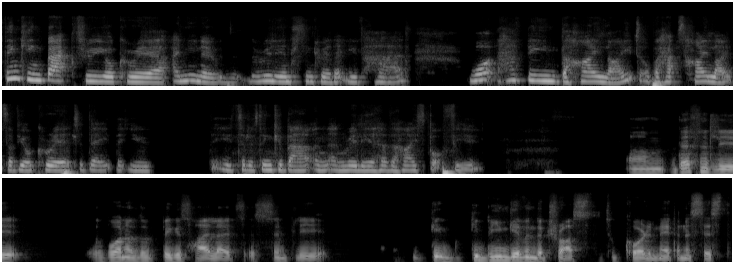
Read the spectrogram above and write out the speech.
thinking back through your career and you know the, the really interesting career that you've had what have been the highlight or perhaps highlights of your career to date that you that you sort of think about and, and really have a high spot for you? Um, definitely one of the biggest highlights is simply give, being given the trust to coordinate and assist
